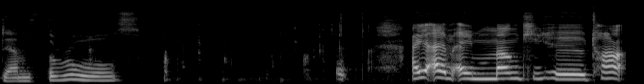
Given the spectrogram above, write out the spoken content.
Dem's the rules. I am a monkey who taught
